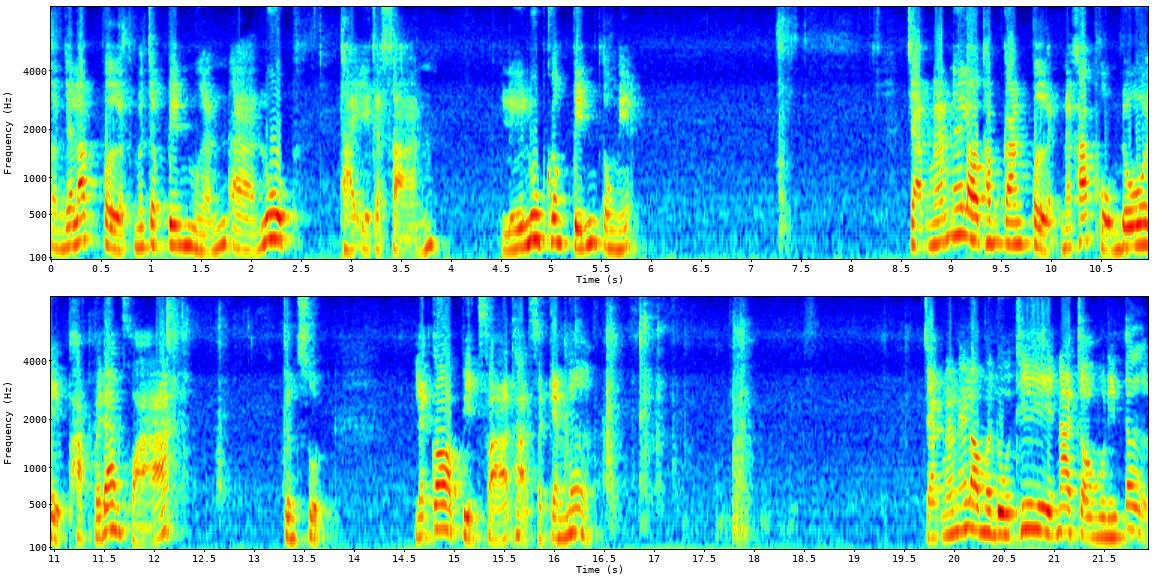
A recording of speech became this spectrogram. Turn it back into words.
สัญลักษณ์เปิดมันจะเป็นเหมือนอรูปถ่ายเอกสาร หรือรูปเครื่องปริ้นตรงนี้ จากนั้นให้เราทำการเปิดนะครับ ผมโดยผลักไปด้านขวาจนสุด แล้วก็ปิดฝาถาดสแกนเนอร์ จากนั้นให้เรามาดูที่หน้าจอมอนิเตอร์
